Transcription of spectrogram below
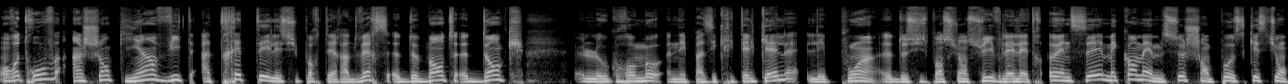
on retrouve un chant qui invite à traiter les supporters adverses de bande d'anque. Le gros mot n'est pas écrit tel quel, les points de suspension suivent les lettres ENC, mais quand même, ce chant pose question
